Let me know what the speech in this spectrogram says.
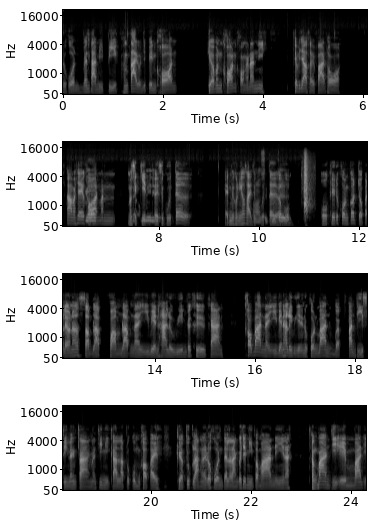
ทุกคน แว่นตามีปีกข้างใต้ก็จะเป็นค้อน เดี๋ยวมันค้อนของอันนั้นนี่ เทพเจ้าสายฟ้าทออ้าวไม่ใช่ค้อนมันมันสกิทเออสกูตเตอร์แอดมีคนนี้เขาใส่สกูตเตอร์ครับผมโอเค ทุกคนก็จบไปแล้วนะสำหรับความลับในอีเวนต์ฮาโลวีนก็คือการ เข้าบ้านในอีเวนต์ฮาโลวีนทุกคนบ้านแบบบ้านผีสิงต่างๆนะที่มีการรับลูกอมเข้าไปเกือบทุกหลังแล้วทุกคนแต่ละหลังก็จะมีประมาณนี้นะทั้งบ้าน GM บ้านเอ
